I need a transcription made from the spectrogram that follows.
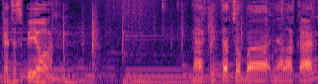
kaca spion. Nah, kita coba nyalakan.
